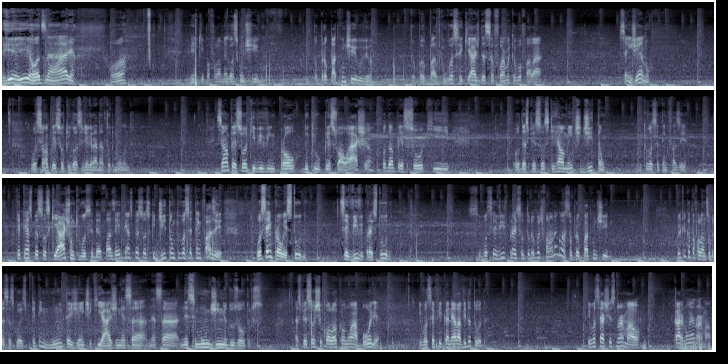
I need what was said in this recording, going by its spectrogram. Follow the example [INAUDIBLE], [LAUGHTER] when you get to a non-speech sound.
E aí, Rods na área. Ó, vim aqui pra falar um negócio contigo. Tô preocupado contigo, viu? Tô preocupado com você que age dessa forma que eu vou falar. Você é ingênuo? Você é uma pessoa que gosta de agradar todo mundo? Você é uma pessoa que vive em prol do que o pessoal acha? Ou uma pessoa que. Ou das pessoas que realmente ditam o que você tem que fazer? Porque tem as pessoas que acham que você deve fazer e tem as pessoas que ditam que você tem que fazer. Você é em prol estudo? Você vive para estudo? Se você vive para isso tudo, eu vou te falar um negócio, estou preocupado contigo. Por que, que eu tô falando sobre essas coisas? Porque tem muita gente que age nessa, nessa, nesse mundinho dos outros. As pessoas te colocam numa bolha e você fica nela a vida toda. E você acha isso normal. Cara, não é normal.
